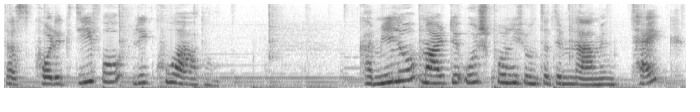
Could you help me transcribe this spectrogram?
das Collectivo Licuado. Camilo malte ursprünglich unter dem Namen Teig,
